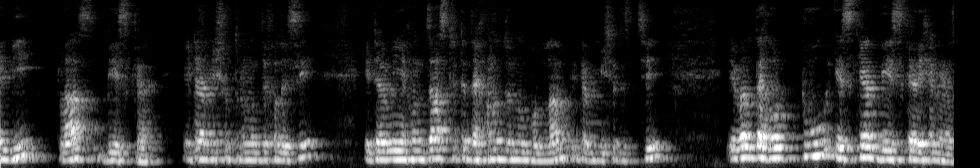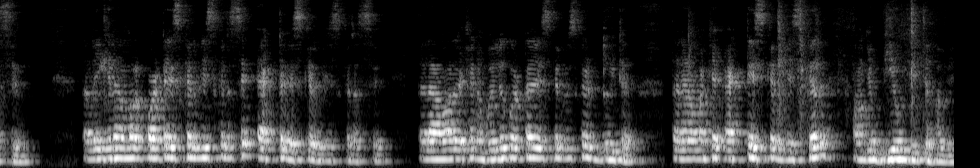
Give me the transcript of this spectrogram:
A B plus B square এটা আমি সূত্রের মধ্যে ফেলেছি। এটা আমি এখন জাস্ট এটা দেখানোর জন্য বললাম, এটা আমি মিশে দিচ্ছি। এবার দেখো টু স্কোয়ার বি স্কোয়ার এখানে আছে। তাহলে এখানে আমার কয়টা স্কোয়ার বি স্কোয়ার আছে? একটা স্কোয়ার বি স্কোয়ার আছে। তাহলে আমার এখানে হইল কয়টা স্কোয়ার বি স্কোয়ার দুইটা। তাহলে আমাকে একটা স্কোয়ার বি স্কোয়ার আমাকে বিয়োগ দিতে হবে।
